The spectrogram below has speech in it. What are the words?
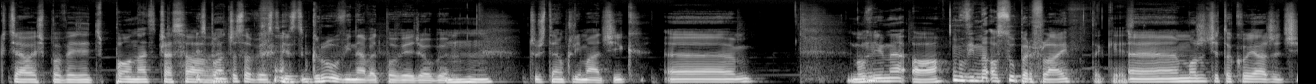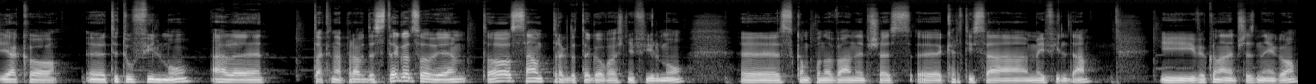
Chciałeś powiedzieć ponadczasowy. Jest ponadczasowy, jest, jest groovy nawet powiedziałbym. Czuć ten klimacik. Em, Mówimy o... mówimy o Superfly. Tak jest. E, możecie to kojarzyć jako e, tytuł filmu, ale tak naprawdę z tego co wiem, to soundtrack do tego właśnie filmu e, skomponowany przez e, Curtisa Mayfielda i wykonany przez niego.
